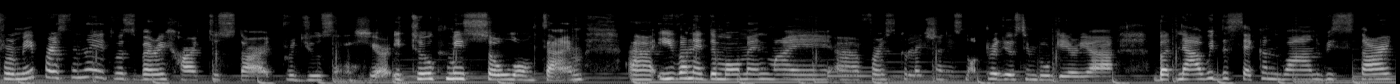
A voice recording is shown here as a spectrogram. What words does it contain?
for me personally, it was very hard to start producing here. It took me so long time. Uh, even at the moment, my uh, first collection is not produced in Bulgaria, but now with the second one, we start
